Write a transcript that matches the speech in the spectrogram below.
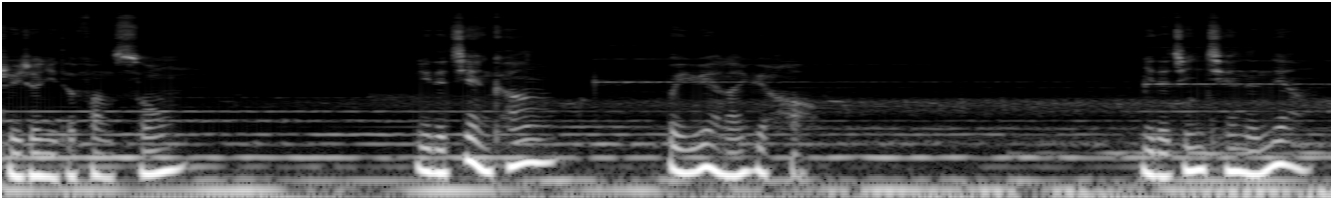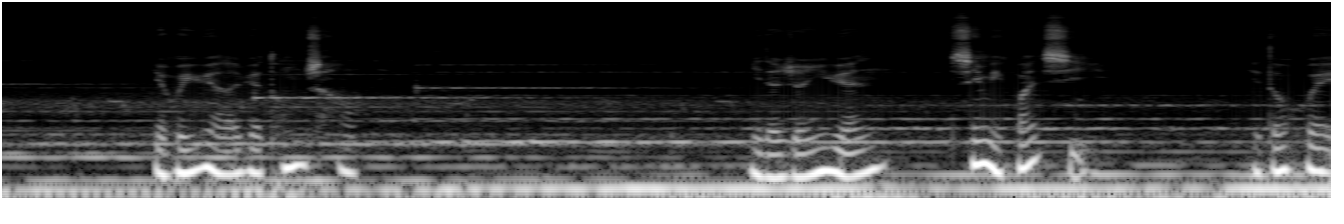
随着你的放松，你的健康会越来越好，你的金钱能量也会越来越通畅。你的人缘、亲密关系也都会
